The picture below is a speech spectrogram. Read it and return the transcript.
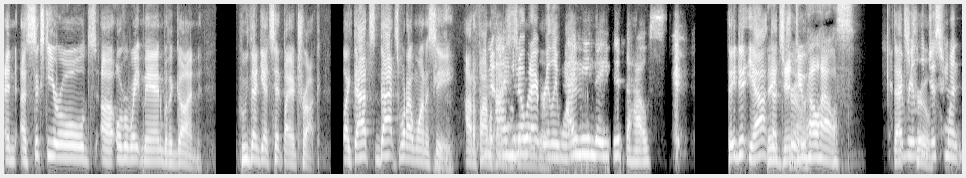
a, a 60 year old uh, overweight man with a gun, who then gets hit by a truck. Like that's that's what I want to see out of Final you know, Fantasy. You know what I really want? I mean, they did the house. They did, yeah. They that's did true. do Hell House. That's I really true. just want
